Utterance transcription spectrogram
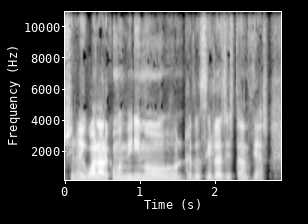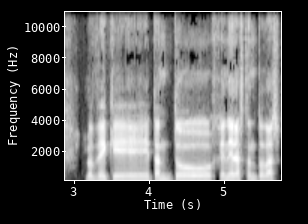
si no igualar, como mínimo reducir las distancias. Lo de que tanto generas, tanto das,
